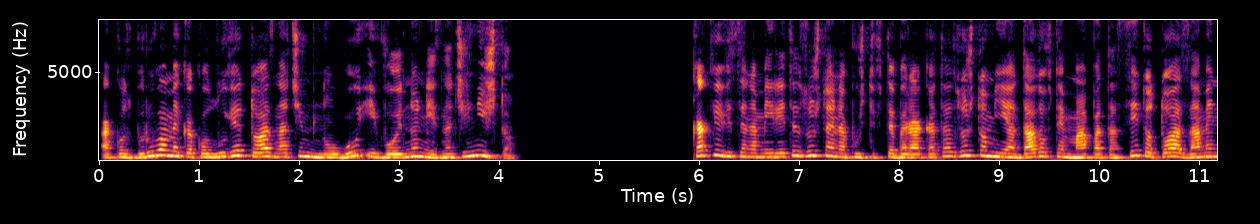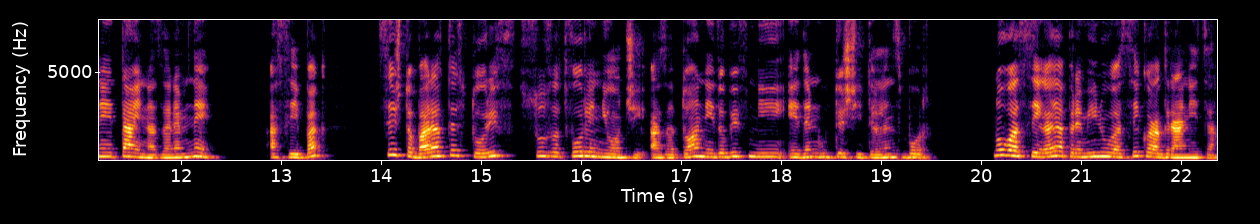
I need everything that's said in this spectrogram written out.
ако зборуваме како луѓе, тоа значи многу и воедно не значи ништо. Какви ви се намерите, зошто ја напуштивте бараката, зошто ми ја дадовте мапата, сето тоа за мене е тајна, зарем не? А сепак, се што баравте сторив со затворени очи, а за тоа не добив ни еден утешителен збор. Но ова сега ја преминува секоја граница.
